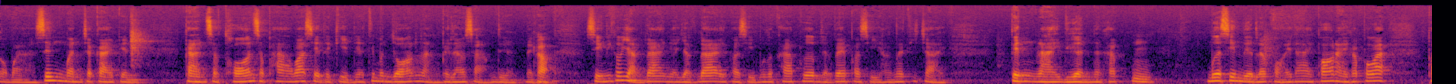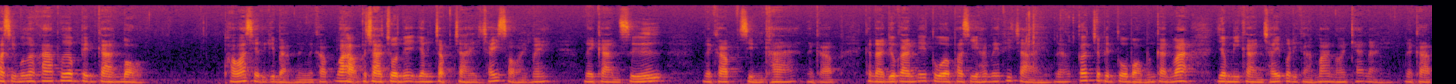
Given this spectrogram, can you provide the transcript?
ออกมา ซึ่งมันจะกลายเป็นการสะท้อนสภาวะเศรษฐกิจเนี่ยที่มันย้อนหลังไปแล้ว 3 เดือนนะครับสิ่งที่เขาอยากได้เนี่ยอยากได้ภาษีมูลค่าเพิ่มอยากได้ภาษีหักหน้าที่จ่าย เป็นรายเดือนนะครับ เมื่อสิ้นเดือนแล้วขอให้ได้ เพราะอะไรครับ เพราะว่าภาษีมูลค่าเพิ่มเป็นการบอกภาวะเศรษฐกิจแบบหนึ่งนะครับ ว่าประชาชนเนี่ยยังจับใจใช้สอยไหมในการซื้อนะครับสินค้านะครับขณะเดียวกันในตัวภาษีหักหน้าที่จ่ายนะก็จะเป็นตัวบอกเหมือนกันว่า ยังมีการใช้บริการมากน้อยแค่ไหนนะครับ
